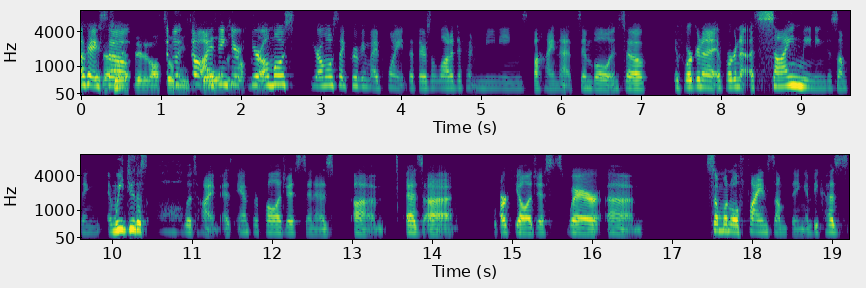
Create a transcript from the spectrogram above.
Okay, so then it also so, so I think you're you're almost you're almost like proving my point that there's a lot of different meanings behind that symbol. And so if we're gonna if we're gonna assign meaning to something, and we do this all the time as anthropologists and as um as uh archaeologists, where um someone will find something and because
